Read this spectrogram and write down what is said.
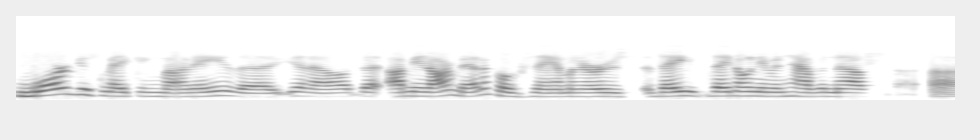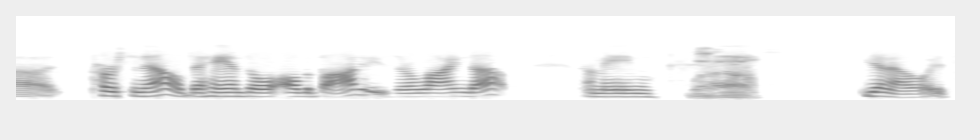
morgue is making money the you know the i mean our medical examiners they they don't even have enough uh personnel to handle all the bodies that are lined up i mean wow you know it's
